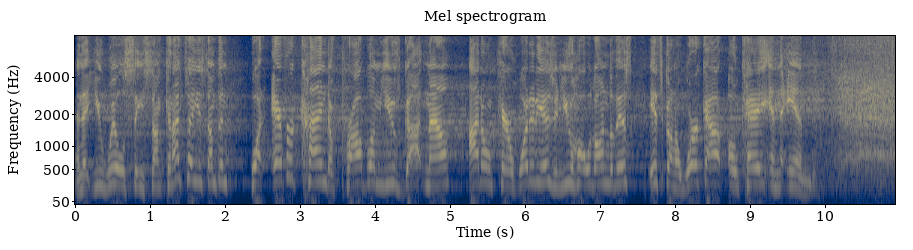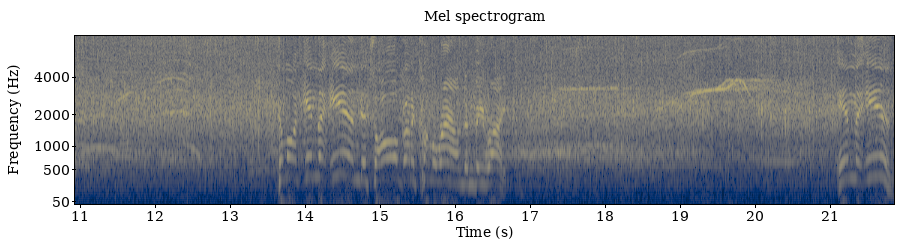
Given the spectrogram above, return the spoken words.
and that you will see some. Can I tell you something? Whatever kind of problem you've got now, I don't care what it is, and you hold on to this, it's gonna work out okay in the end. Come on, in the end, it's all gonna come around and be right. In the end.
